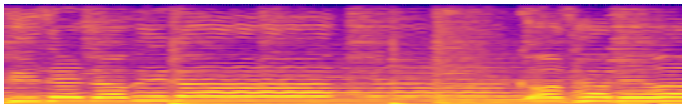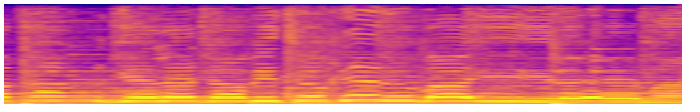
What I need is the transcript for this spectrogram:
ভিজে যাবে গা। কথা দেওয়া থাক গেলে যাবি চোখের বাইরে না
